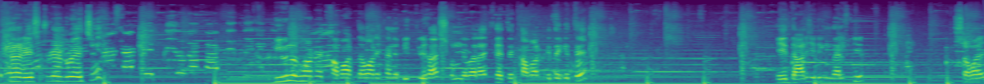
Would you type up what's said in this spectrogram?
এখানে রেস্টুরেন্ট রয়েছে। বিভিন্ন ধরনের খাবার দাবার এখানে বিক্রি হয়। সন্ধ্যেবেলায় খেতে, খাবার খেতে খেতে এই দার্জিলিং ম্যালকে সবাই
